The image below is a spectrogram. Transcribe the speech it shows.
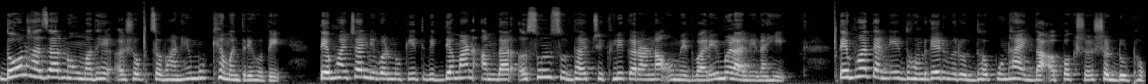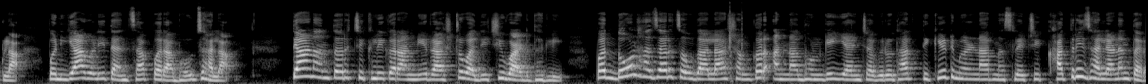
दोन हजार नऊ मध्ये अशोक चव्हाण हे मुख्यमंत्री होते. तेव्हाच्या निवडणुकीत विद्यमान आमदार असून सुद्धा चिखलीकरांना उमेदवारी मिळाली नाही. तेव्हा त्यांनी धोंडगेरविरुद्ध पुन्हा एकदा अपक्ष शड्डू ठोकला पण यावेळी त्यांचा पराभव झाला. त्यानंतर चिखलीकरांनी राष्ट्रवादीची वाट धरली पण दोन हजार चौदाला शंकर अण्णा धोंडगे यांच्या विरोधात तिकीट मिळणार नसल्याची खात्री झाल्यानंतर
